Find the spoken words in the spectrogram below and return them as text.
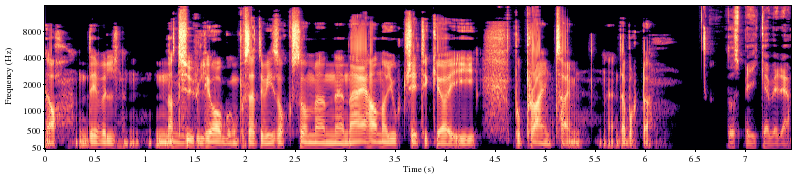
ja, det är väl naturlig mm. avgång på sätt och vis också. Men nej, han har gjort sig, tycker jag, i, på primetime där borta. Då spikar vi det.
